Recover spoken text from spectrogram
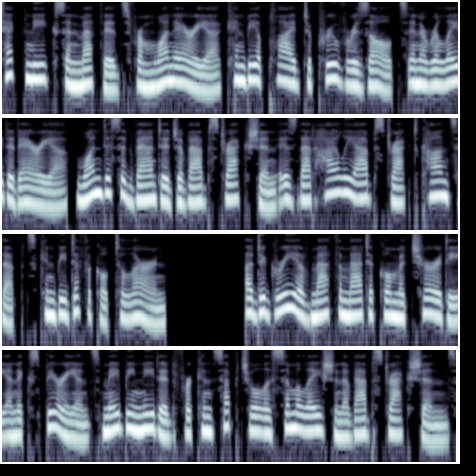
Techniques and methods from one area can be applied to prove results in a related area. One disadvantage of abstraction is that highly abstract concepts can be difficult to learn. A degree of mathematical maturity and experience may be needed for conceptual assimilation of abstractions.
